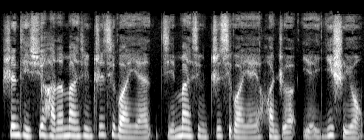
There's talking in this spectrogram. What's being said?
身体虚寒的慢性支气管炎及慢性支气管炎患者也宜使用。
